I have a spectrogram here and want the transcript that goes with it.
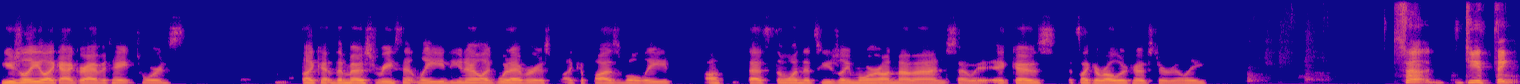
Usually, like I gravitate towards like a, the most recent lead, you know, like whatever is like a plausible lead. I'll, that's the one that's usually more on my mind. So it, it goes, it's like a roller coaster, really. So, do you think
